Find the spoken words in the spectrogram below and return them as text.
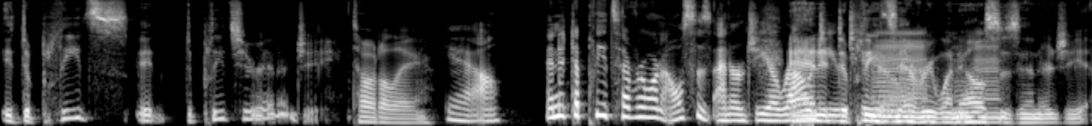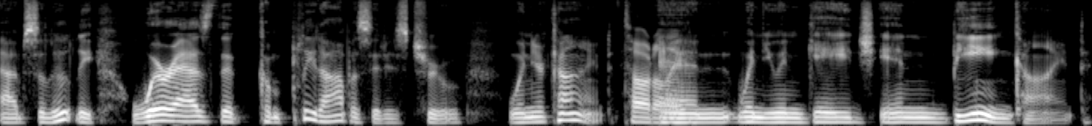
it depletes it depletes your energy. Totally. Yeah. And it depletes everyone else's energy around you. and it you. depletes too. everyone Mhm. else's energy absolutely whereas the complete opposite is true when you're kind Totally. and when you engage in being kind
